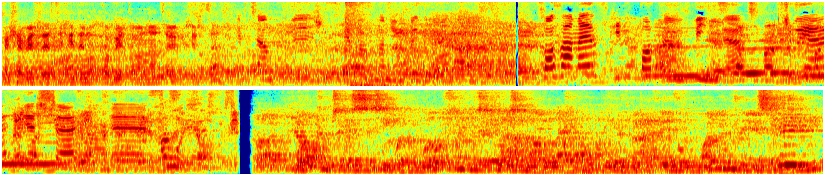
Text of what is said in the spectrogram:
Kasia, wiesz, że jesteś jedyną kobietą na całej wycieczce? Ja chciałam powiedzieć, że zwiedza z nami bydło. Poza męskim potem w windzie czuję jeszcze e, smuć. Welcome to the city where the world famous Pilsner Urquell beer began over 170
